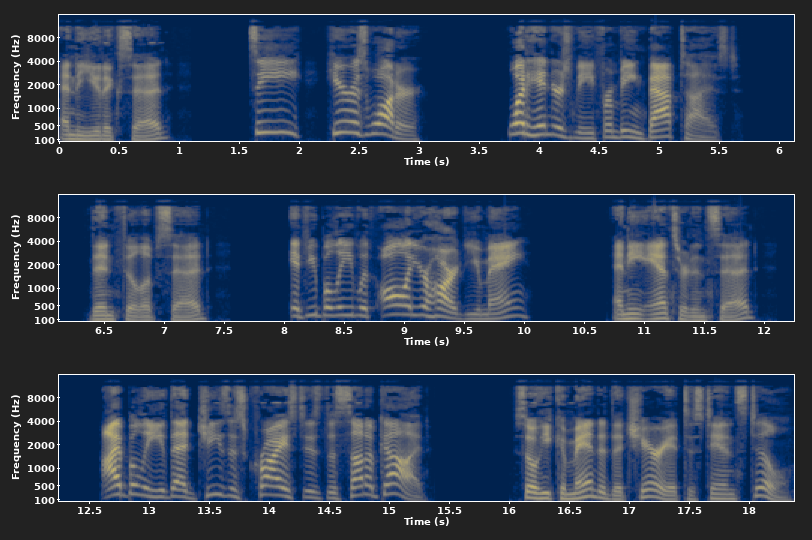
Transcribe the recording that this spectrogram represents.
And the eunuch said, See, here is water. What hinders me from being baptized? Then Philip said, If you believe with all your heart, you may. And he answered and said, I believe that Jesus Christ is the Son of God. So he commanded the chariot to stand still.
